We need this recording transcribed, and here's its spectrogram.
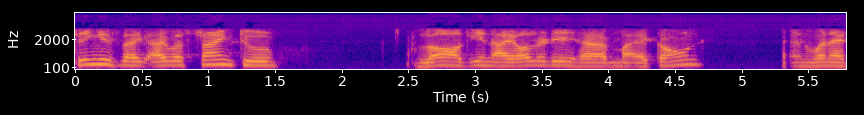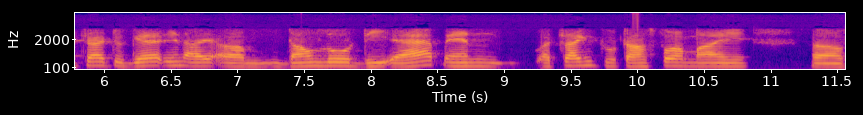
thing is like I was trying to log in. I already have my account, and when I tried to get in, I um, download the app and uh, trying to transfer my uh,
